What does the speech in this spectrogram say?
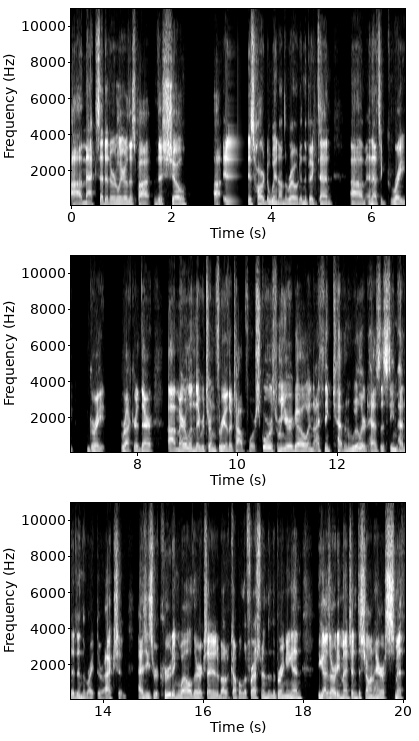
Uh, Max said it earlier this pot this show. Uh, it is hard to win on the road in the Big Ten, um, and that's a great, great record there. Uh, Maryland, they returned three of their top four scores from a year ago, and I think Kevin Willard has this team headed in the right direction as he's recruiting well. They're excited about a couple of the freshmen that they're bringing in. You guys already mentioned DeShawn Harris Smith.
